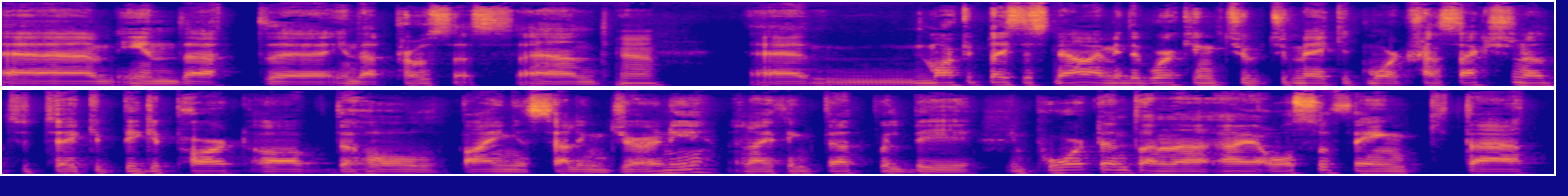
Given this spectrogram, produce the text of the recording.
um, in that uh, in that process, and yeah um, marketplaces now. I mean, they're working to to make it more transactional, to take a bigger part of the whole buying and selling journey, and I think that will be important. And I, I also think that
